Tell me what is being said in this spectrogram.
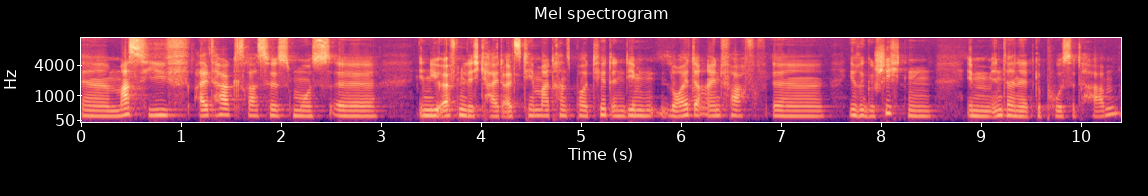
äh, massiv Alltagsrassismus äh, in die Öffentlichkeit als Thema transportiert, indem Leute einfach äh, ihre Geschichten im Internet gepostet haben.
